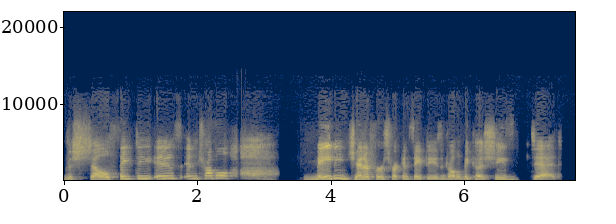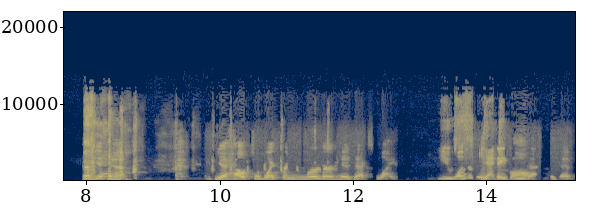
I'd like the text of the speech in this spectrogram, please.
Michelle's safety is in trouble. maybe Jennifer's freaking safety is in trouble because she's dead. You, Yeah. you helped your boyfriend murder his ex-wife. You Wonder whose safety sketchball. that is, at,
